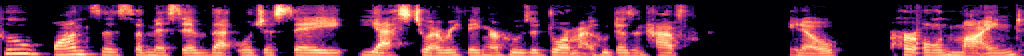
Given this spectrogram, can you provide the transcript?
who wants a submissive that will just say yes to everything or who's a doormat who doesn't have you know, her own mind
